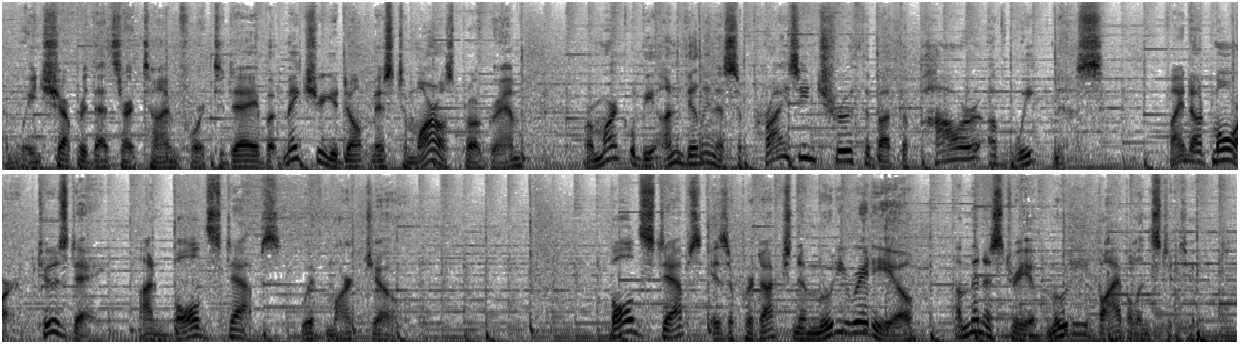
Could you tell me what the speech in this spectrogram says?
I'm Wayne Shepherd. That's our time for today, but make sure you don't miss tomorrow's program where Mark will be unveiling a surprising truth about the power of weakness. Find out more Tuesday on Bold Steps with Mark Jobe. Bold Steps is a production of Moody Radio, a ministry of Moody Bible Institute.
